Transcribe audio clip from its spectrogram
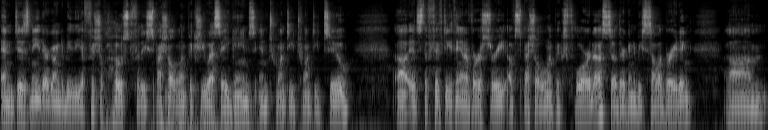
and Disney they're going to be the official host for the Special Olympics USA Games in 2022. Uh, it's the 50th anniversary of Special Olympics Florida, so they're going to be celebrating. Um,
